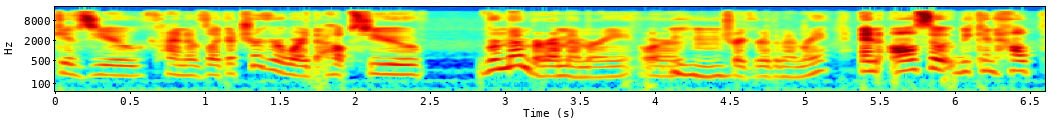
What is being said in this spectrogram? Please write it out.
gives you kind of like a trigger word that helps you remember a memory or trigger the memory. And also, we can help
